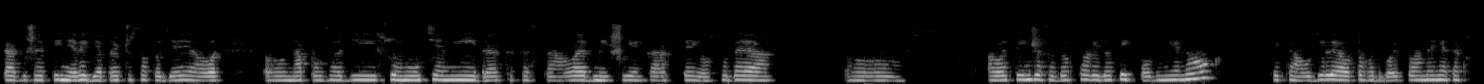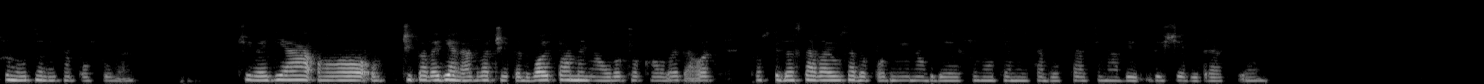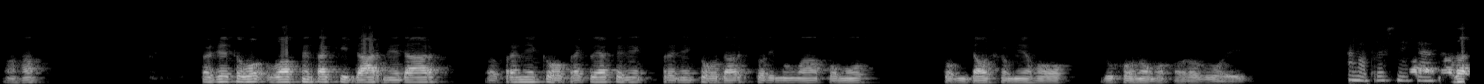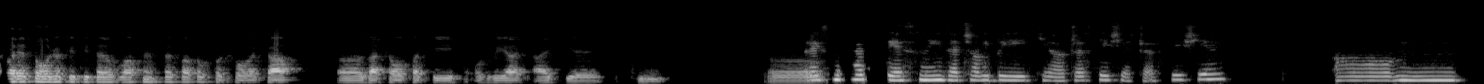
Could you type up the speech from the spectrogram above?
takže tí nevedia, prečo sa to deje, ale na pozadí sú nútení vrácať sa stále v myšlienkách tej osobe a ale tým, že sa dostali do tých podmienok, keď sa oddelia od toho dvojplamenia, tak sú nútení sa posúvať. Či, vedia, o, či to vedia nazvať, či je to dvojplameň alebo čokoľvek, ale proste dostávajú sa do podmienok, kde sú nútení sa dostať na vy, vyššie vibrácie. Aha. Takže je to vlastne taký dar, nedar, pre niekoho prekliatie, pre niekoho dar, ktorý mu má pomôcť tom ďalšom jeho duchovnom rozvoji. Áno, presne tak. Na základe toho, že si ty vlastne svetla tohto človeka, e, začalo sa ti odvíjať aj tie sny. E, presne tak, tie sny začali byť e, častejšie a častejšie. E,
